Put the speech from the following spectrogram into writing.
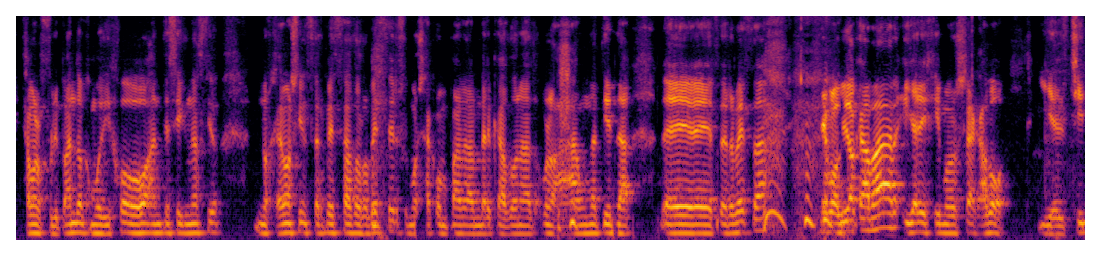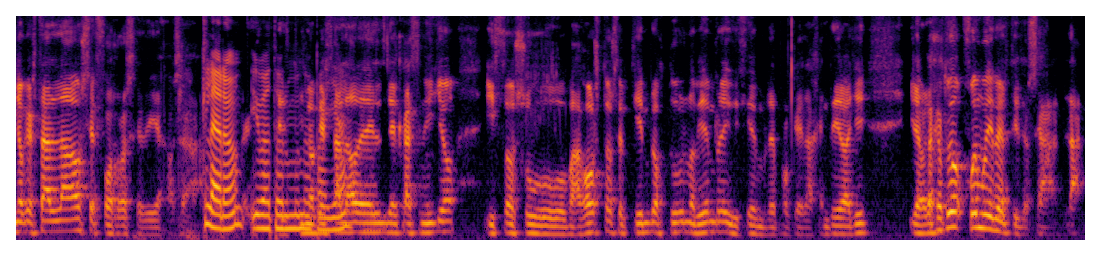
Estamos flipando, como dijo antes Ignacio, nos quedamos sin cerveza dos veces, fuimos a comprar al Mercadona, bueno, a una tienda de cerveza, se volvió a acabar y ya dijimos, se acabó. Y el chino que está al lado se forró ese día. O sea, Claro, iba todo el mundo chino que para está al allá. lado del, del casinillo hizo su agosto, septiembre, octubre, noviembre y diciembre, porque la gente iba allí. Y la verdad es que estuvo- fue muy divertido. O sea, la-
